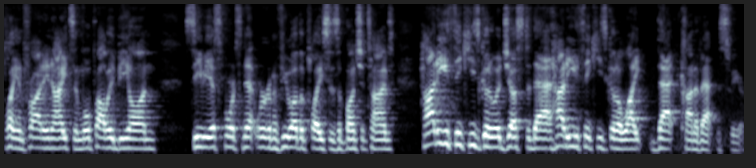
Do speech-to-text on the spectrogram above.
playing Friday nights, and we'll probably be on CBS Sports Network and a few other places a bunch of times. How do you think he's going to adjust to that? How do you think he's going to like that kind of atmosphere?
